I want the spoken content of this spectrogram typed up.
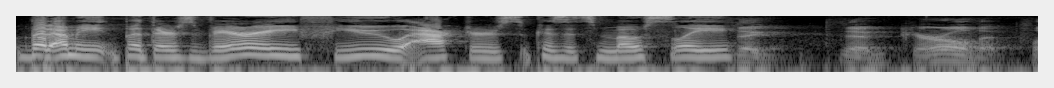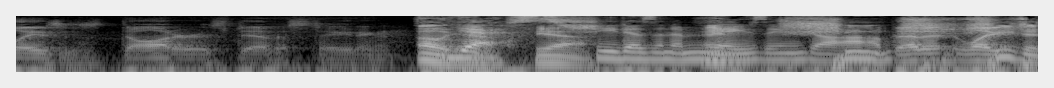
But I mean, but there's very few actors because it's mostly The the girl that plays his daughter is devastating. Oh yeah, yes, yeah. she does an amazing she- job. That is, like- she's a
